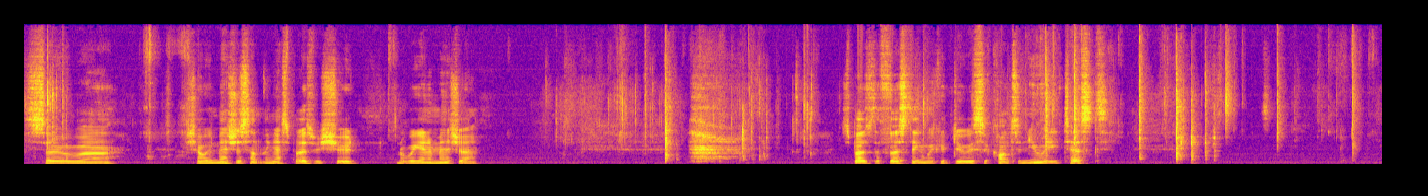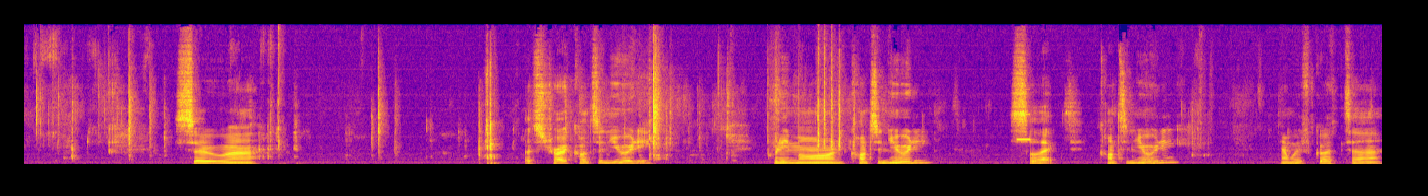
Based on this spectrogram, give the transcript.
So uh, shall we measure something? I suppose we should. What are we going to measure? I suppose the first thing we could do is a continuity test. So uh, let's try continuity. Put him on continuity, select continuity, and we've got, uh,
